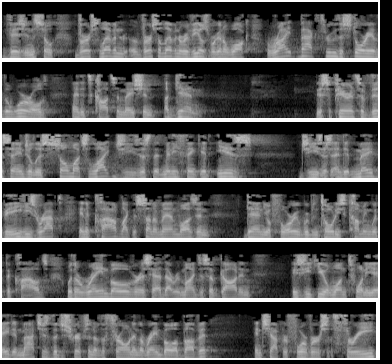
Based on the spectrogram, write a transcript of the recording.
visions. So verse 11, verse 11 reveals we're going to walk right back through the story of the world and its consummation again. This appearance of this angel is so much like Jesus that many think it is Jesus. And it may be he's wrapped in a cloud like the Son of Man was in Daniel 4. We've been told he's coming with the clouds with a rainbow over his head. That reminds us of God in Ezekiel 128. It matches the description of the throne and the rainbow above it. In chapter 4 verse 3,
